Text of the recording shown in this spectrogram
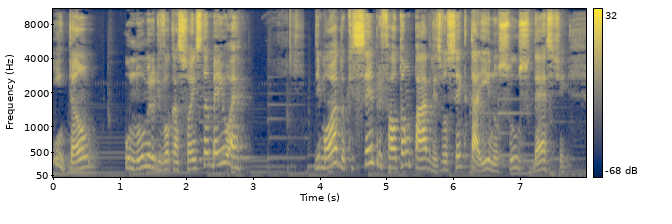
Então o número de vocações também o é. De modo que sempre faltam padres. Você que está aí no sul, sudeste,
